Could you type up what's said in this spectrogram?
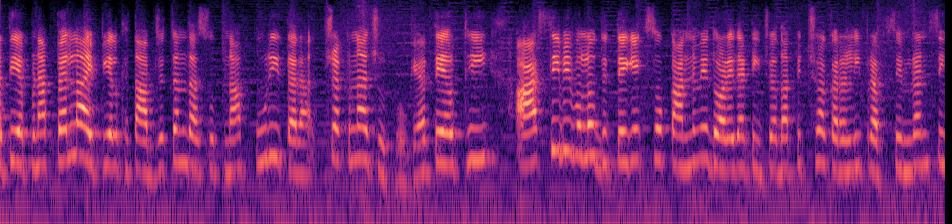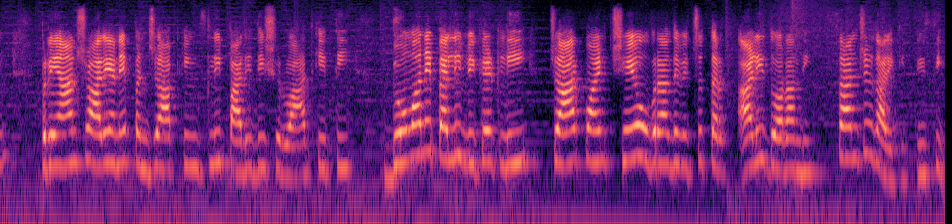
ਅਤੇ ਆਪਣਾ ਪਹਿਲਾ ਆਈਪੀਐਲ ਖਿਤਾਬ ਜਿੱਤਣ ਦਾ ਸੁਪਨਾ ਪੂਰੀ ਤਰ੍ਹਾਂ ਚਕਨਾਚੂਰ ਹੋ ਗਿਆ ਤੇ ਉੱਥੇ ਆਰਸੀਬੀ ਵੱਲੋਂ ਦਿੱਤੇ ਗਏ 191 ਦੌੜੇ ਦਾ ਟੀਚਾ ਦਾ ਪਿੱਛਾ ਕਰਨ ਲਈ ਪ੍ਰਭਸਿਮਰਨ ਸਿੰਘ, ਪ੍ਰਿਆੰਸ਼ ਆਰੀਆ ਨੇ ਪੰਜਾਬ ਕਿੰਗਸ ਲਈ ਪਾਰੀ ਦੀ ਸ਼ੁਰੂਆਤ ਕੀਤੀ। ਦੋਵਾਂ ਨੇ ਪਹਿਲੀ ਵਿਕਟ ਲਈ 4.6 ਓਵਰਾਂ ਦੇ ਵਿੱਚ 43 ਦੌੜਾਂ ਦੀ ਸਾਂਝੇਦਾਰੀ ਕੀਤੀ ਸੀ।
